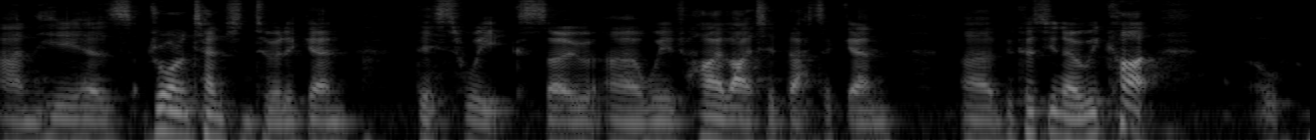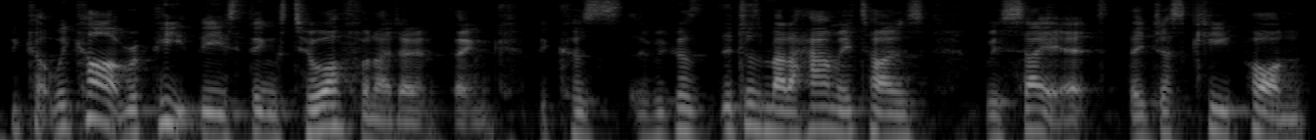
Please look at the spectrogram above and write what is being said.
and he has drawn attention to it again this week. So uh, we've highlighted that again uh, because you know we can't. We can't, we can't repeat these things too often, I don't think, because because it doesn't matter how many times we say it, they just keep on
